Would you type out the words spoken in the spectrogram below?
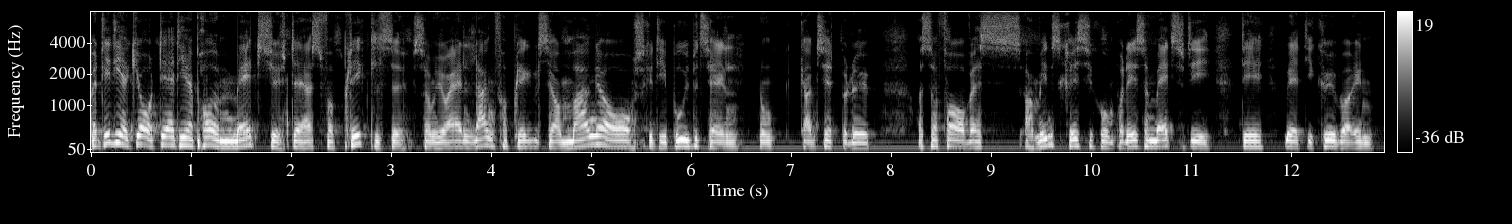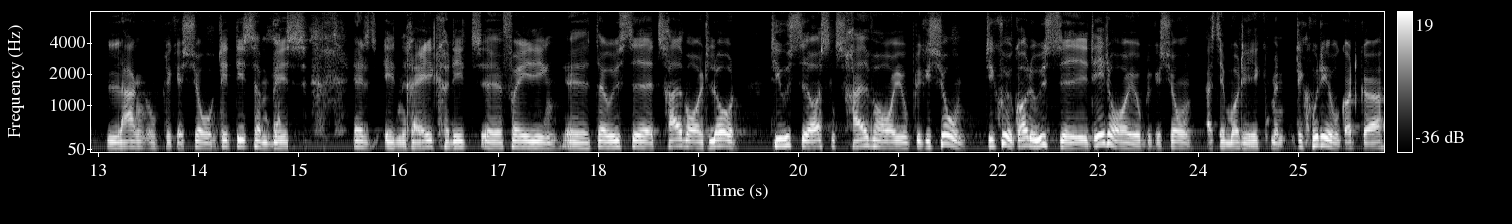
Men det, de har gjort, det er, at de har prøvet at matche deres forpligtelse, som jo er en lang forpligtelse. Om mange år skal de udbetale nogle garanteret beløb. Og så for at, at mindske risikoen på det, så matcher de det med, at de køber en lang obligation. Det er ligesom hvis at en realkreditforening, øh, der udsteder et 30-årigt lån, de udsteder også en 30-årig obligation. De kunne jo godt udstede et etårig obligation. Altså det må de ikke, men det kunne de jo godt gøre.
